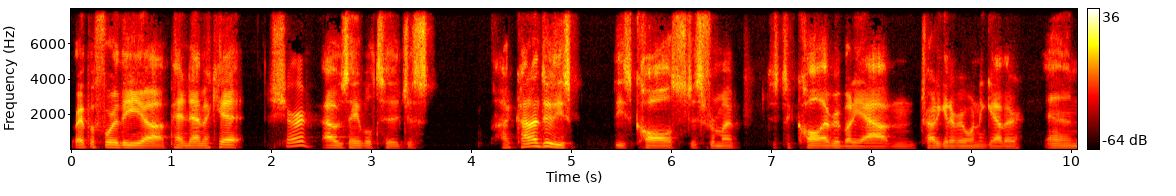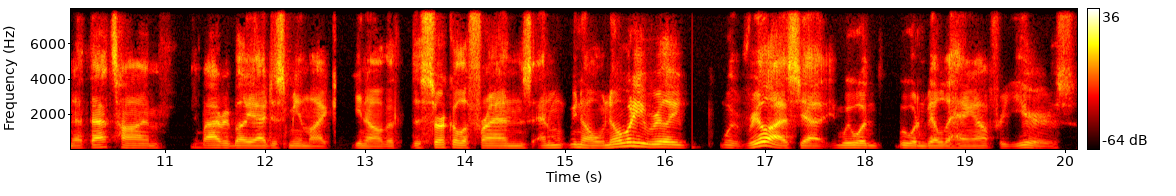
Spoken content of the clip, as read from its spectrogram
right before the uh, pandemic hit. Sure. I was able to just, I kind of do these these calls just for my just to call everybody out and try to get everyone together. And at that time, by everybody, I just mean like you know the the circle of friends, and you know nobody really would realize yet we wouldn't we wouldn't be able to hang out for years.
